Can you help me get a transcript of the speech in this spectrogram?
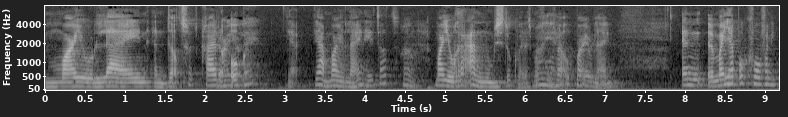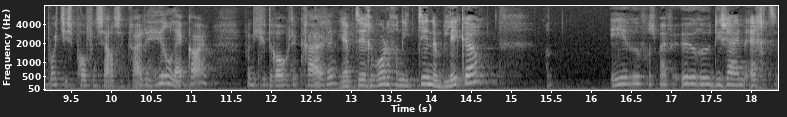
marjolein en dat soort kruiden. Ook, Marjolein? ja, ja, marjolein heet dat. Oh. Majoraan noemen ze het ook wel eens, maar Oh, volgens mij ook marjolein. En, eh, maar je hebt ook gewoon van die potjes Provinciaalse kruiden, heel lekker. Van die gedroogde kruiden. Je hebt tegenwoordig van die tinnen blikken. Eru, volgens mij, Euro, die zijn echt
